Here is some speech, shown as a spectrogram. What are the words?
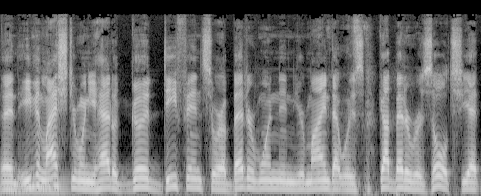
and even last year when you had a good defense or a better one in your mind that was got better results, yet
